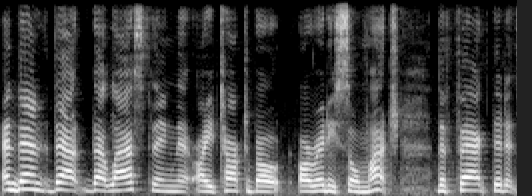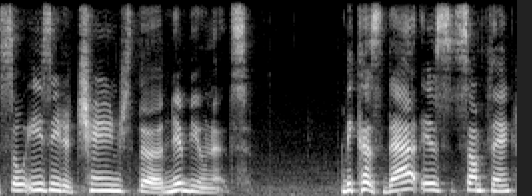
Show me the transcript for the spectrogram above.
And then that, that last thing that I talked about already so much, the fact that it's so easy to change the nib units. Because that is something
